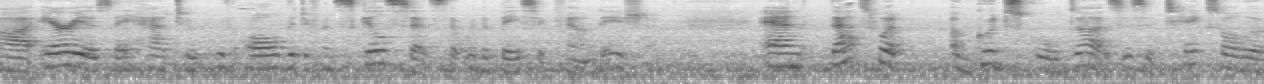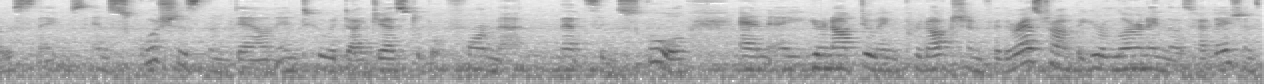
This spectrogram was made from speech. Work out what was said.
uh, areas they had to, with all the different skill sets that were the basic foundation. And that's what a good school does is it takes all those things and squishes them down into a digestible format that's in school and uh, you're not doing production for the restaurant but you're learning those foundations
